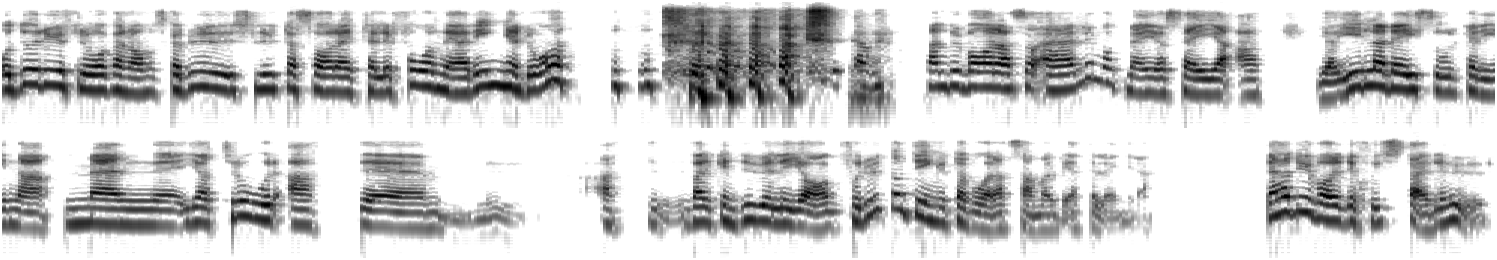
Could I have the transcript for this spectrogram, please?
och då är det ju frågan om, ska du sluta svara i telefon när jag ringer då? kan du vara så ärlig mot mig och säga att jag gillar dig sol Carina, men jag tror att, eh, att varken du eller jag får ut någonting av vårt samarbete längre. Det hade ju varit det schyssta, eller hur?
